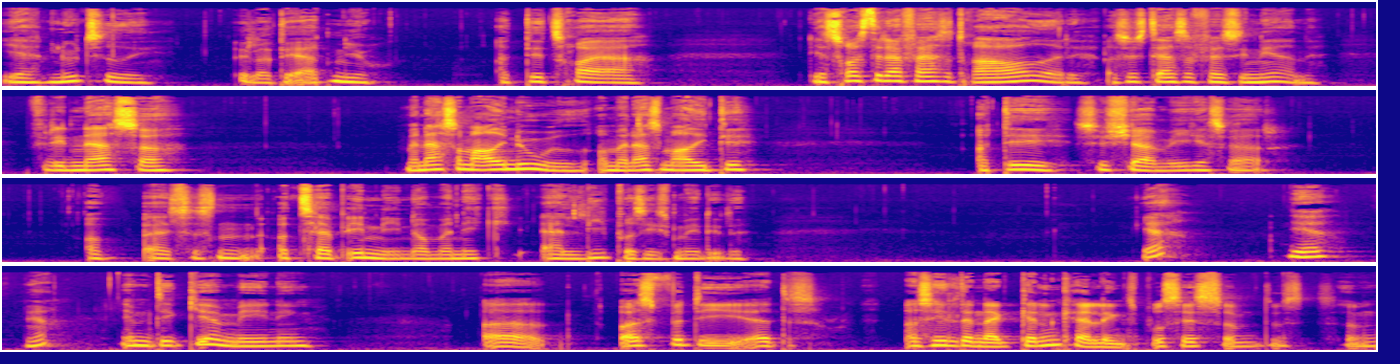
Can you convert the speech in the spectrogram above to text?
ja, nutidig. Eller det er den jo. Og det tror jeg, jeg tror også, det er derfor, jeg er så draget af det, og synes, det er så fascinerende. Fordi den er så, man er så meget i nuet, og man er så meget i det. Og det synes jeg er mega svært. Og, altså sådan, at tabe ind i, når man ikke er lige præcis midt i det. Ja. Ja. Ja. Jamen, det giver mening. Og også fordi, at også hele den der genkaldingsproces, som du, som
